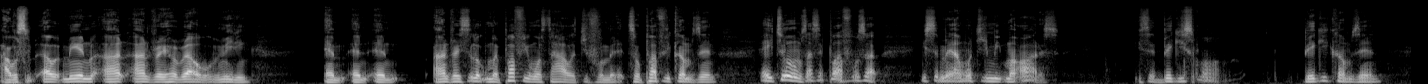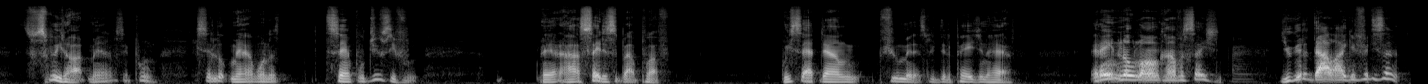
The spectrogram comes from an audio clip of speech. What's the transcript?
I was uh, me and An- Andre Harrell were meeting, and and and Andre said, "Look, man, Puffy wants to holler at you for a minute." So Puffy comes in, "Hey, Toombs." I said, "Puff, what's up?" He said, "Man, I want you to meet my artist." He said, "Biggie Small." Biggie comes in, sweetheart, man. I said, "Boom." He said, "Look, man, I want to sample Juicy Fruit." Man, I'll say this about Puff. We sat down a few minutes. We did a page and a half. It ain't no long conversation. You get a dollar, I get 50 cents.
